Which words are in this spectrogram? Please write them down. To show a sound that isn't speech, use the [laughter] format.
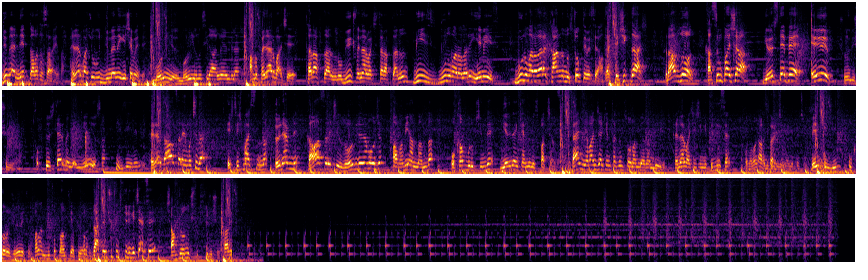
Dümende hep Galatasaray var. Fenerbahçe bu dümene geçemedi. Mourinho'yu, Mourinho'nun silahını. Ama Fenerbahçe taraftarının, o büyük Fenerbahçe taraftarının biz bu numaraları yemeyiz. Bu numaralara karnımız çok demesi lazım. Beşiktaş, Trabzon, Kasımpaşa, Göztepe, Eyüp şunu düşünüyor. Top göstermeden yeniyorsa biz de yenebiliriz. Fener Galatasaray maçı da eşleşme açısından önemli. Galatasaray için zor bir dönem olacak ama bir yandan da Okan Buruk için de yeniden kendini ispat şansı. Ben yabancı hakem takıntısı olan bir adam değilim. Fenerbahçe için getirdiysen o zaman Galatasaray için getirecek. Benim bildiğim bu konucu yönetim falan bir toplantı yapıyor. Zaten şu fikstürü geçerse şampiyonluk fikstürü şu. Tabii.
